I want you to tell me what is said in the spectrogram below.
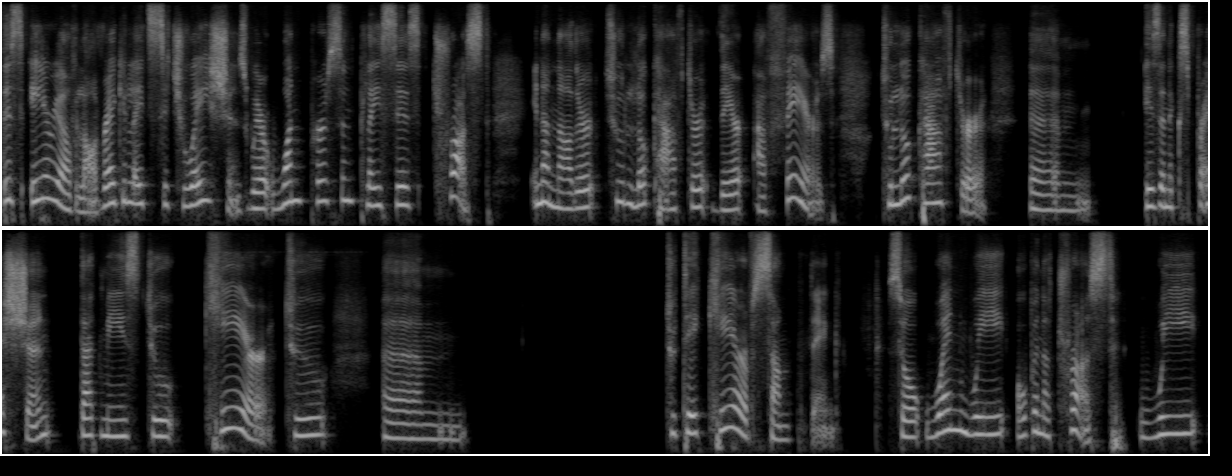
This area of law regulates situations where one person places trust in another to look after their affairs. To look after um, is an expression that means to care, to um, to take care of something. So when we open a trust, we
